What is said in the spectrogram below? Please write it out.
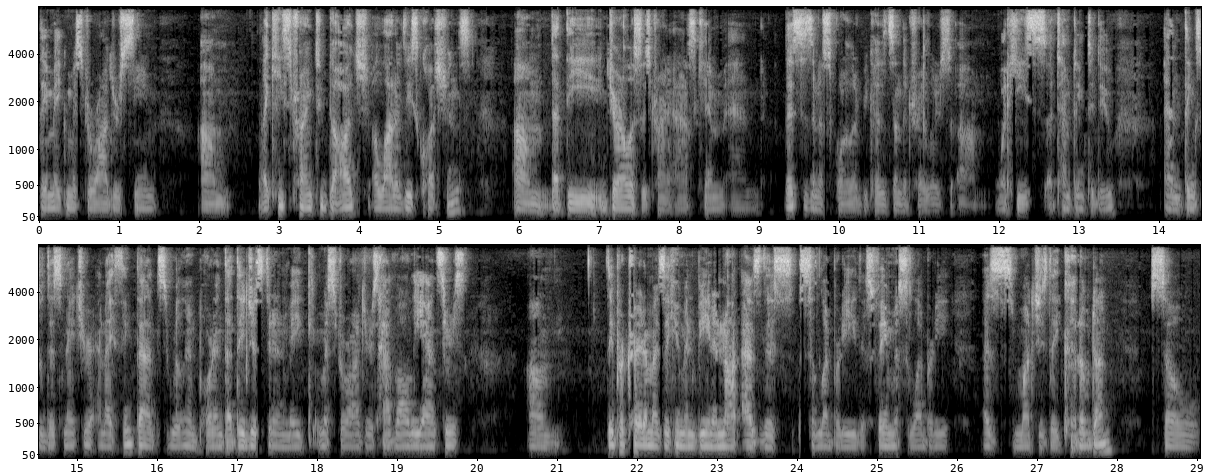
they make Mr. Rogers seem um, like he's trying to dodge a lot of these questions um, that the journalist is trying to ask him. And this isn't a spoiler because it's in the trailers, um, what he's attempting to do and things of this nature. And I think that's really important that they just didn't make Mr. Rogers have all the answers. Um, they portrayed him as a human being and not as this celebrity, this famous celebrity, as much as they could have done. So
